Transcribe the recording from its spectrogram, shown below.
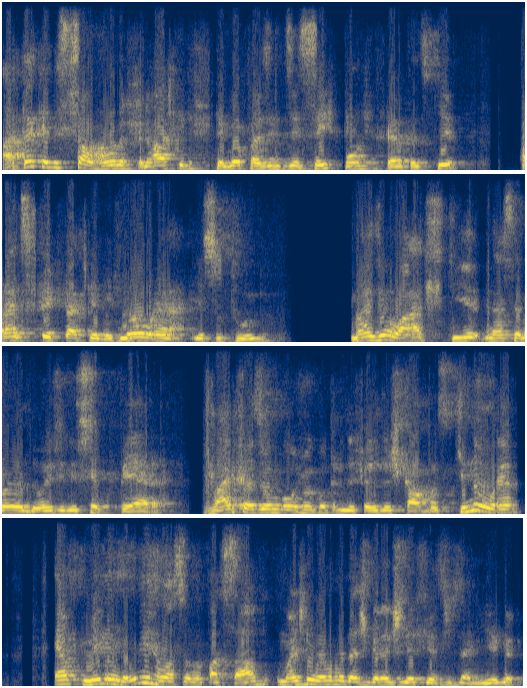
Até que ele se salvou no final, acho que ele chegou a fazer 16 pontos de fantasy, que para as expectativas não é isso tudo. Mas eu acho que na semana 2 ele se recupera. Vai fazer um bom jogo contra a defesa dos Cowboys, que não é, é melhorou em relação ao passado, mas não é uma das grandes defesas da liga.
